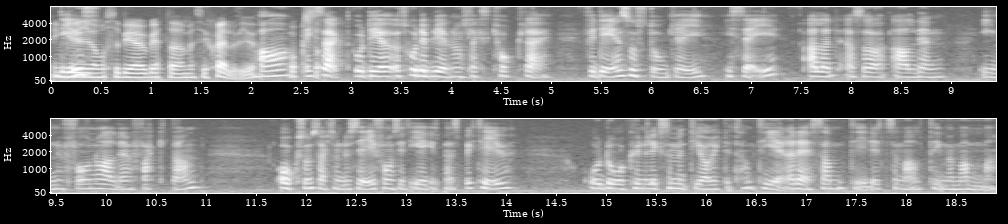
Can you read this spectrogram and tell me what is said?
en grej just... man måste bearbeta med sig själv ju. Ja, också. exakt. Och det, jag tror det blev någon slags krock där. För det är en så stor grej i sig. Alla, alltså, all den infon och all den faktan. Och som sagt, som du säger, från sitt eget perspektiv. Och då kunde liksom inte jag riktigt hantera det samtidigt som allting med mamma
